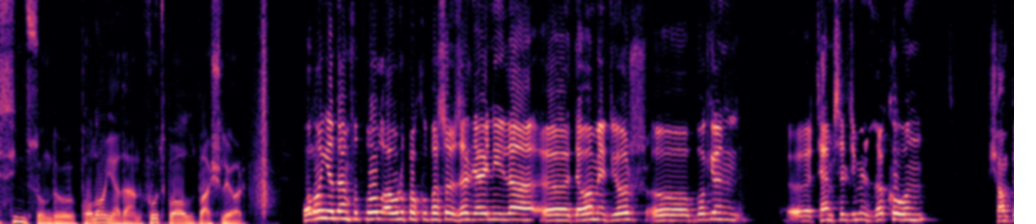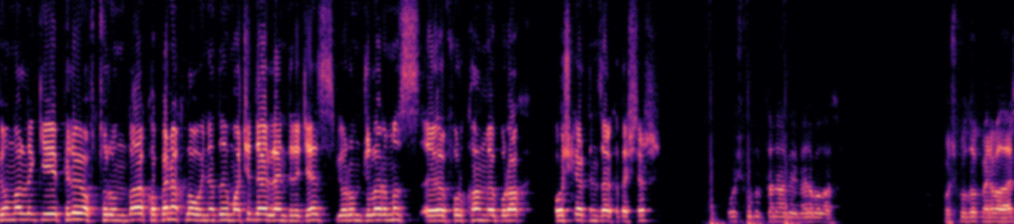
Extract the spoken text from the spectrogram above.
Yes'in sunduğu Polonya'dan futbol başlıyor. Polonya'dan Futbol Avrupa Kupası özel yayınıyla e, devam ediyor. E, bugün e, temsilcimiz Rakov'un Şampiyonlar Ligi playoff turunda Kopenhag'la oynadığı maçı değerlendireceğiz. Yorumcularımız e, Furkan ve Burak. Hoş geldiniz arkadaşlar. Hoş bulduk Taner Bey, merhabalar. Hoş bulduk, merhabalar.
